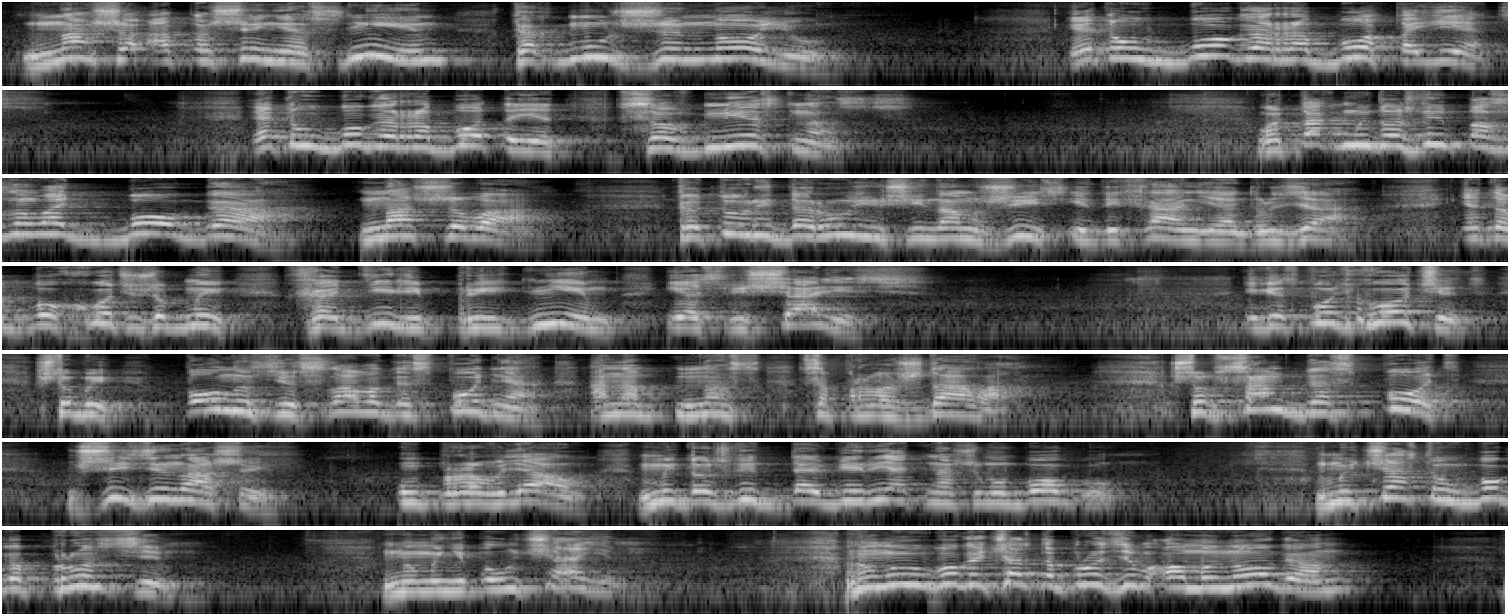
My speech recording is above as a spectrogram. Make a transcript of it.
наше отношение с Ним, как муж с женою. Это у Бога работает. Это у Бога работает совместность. Вот так мы должны познавать Бога нашего, который дарующий нам жизнь и дыхание, друзья. Это Бог хочет, чтобы мы ходили пред Ним и освящались. И Господь хочет, чтобы полностью слава Господня, она нас сопровождала. Чтобы сам Господь в жизни нашей управлял. Мы должны доверять нашему Богу. Мы часто у Бога просим, но мы не получаем. Но мы у Бога часто просим о многом,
